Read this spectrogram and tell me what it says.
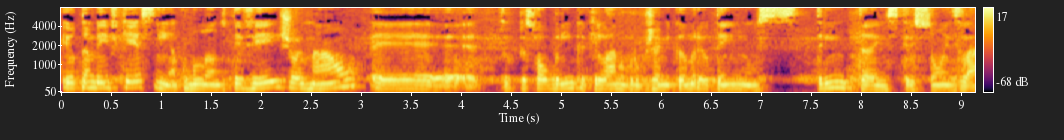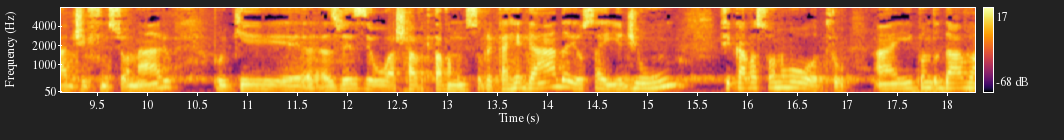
eu também fiquei assim, acumulando TV, jornal. É, o pessoal brinca que lá no grupo Jaime Câmara eu tenho uns 30 inscrições lá de funcionário, porque às vezes eu achava que estava muito sobrecarregada, eu saía de um, ficava só no outro. Aí quando dava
